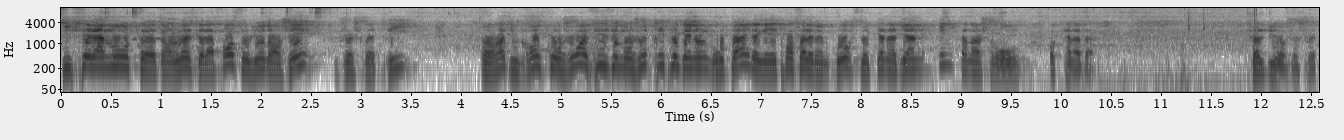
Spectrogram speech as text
qui fait la monte dans l'ouest de la France, au Lyon d'Angers. Joshua Tree aura du grand conjoint, fils de mon jeu, triple gagnant de groupe 1. Il a gagné trois fois la même course, le Canadian International au Canada. Cheval dur, je souhaite.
